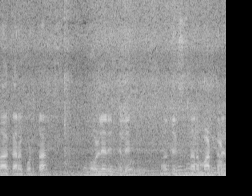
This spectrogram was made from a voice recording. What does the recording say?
ಸಹಕಾರ ಕೊಡ್ತಾ ಒಳ್ಳೆಯ ರೀತಿಯಲ್ಲಿ ಅಧ್ಯಕ್ಷ ಸ್ಥಾನ ಮಾಡ್ತಾರೆ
